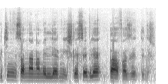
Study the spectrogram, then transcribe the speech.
bütün insanların amellerini işlese bile daha faziletlidir.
